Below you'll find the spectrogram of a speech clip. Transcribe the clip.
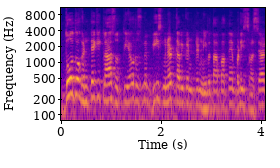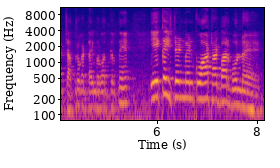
दो दो घंटे की क्लास होती है और उसमें 20 मिनट का भी कंटेंट नहीं बता पाते हैं। बड़ी समस्या, छात्रों का टाइम बर्बाद करते हैं। एक ही स्टेटमेंट को आठ आठ बार बोल रहे हैं।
